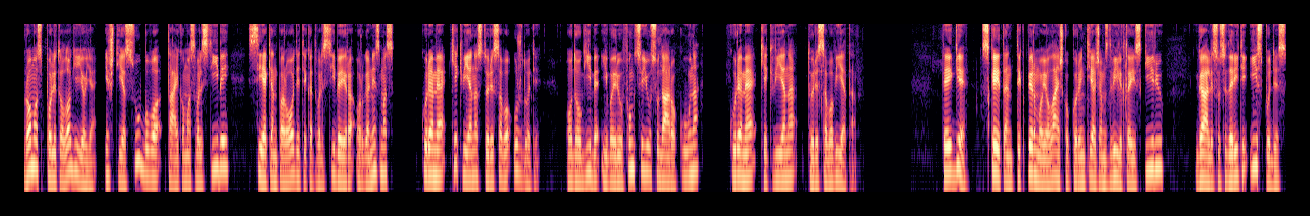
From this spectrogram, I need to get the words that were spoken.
Romos politologijoje iš tiesų buvo taikomas valstybei, siekiant parodyti, kad valstybė yra organizmas, kuriame kiekvienas turi savo užduotį, o daugybė įvairių funkcijų sudaro kūną, kuriame kiekviena turi savo vietą. Taigi, skaitant tik pirmojo laiško korintiečiams 12 skyrių, gali susidaryti įspūdis,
